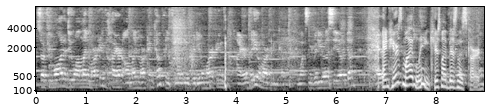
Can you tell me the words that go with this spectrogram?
So if you want to do online marketing, hire an online marketing company. If you want to do video marketing, hire a video marketing company. If you want some video SEO done, And here's my link. Here's my business card.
